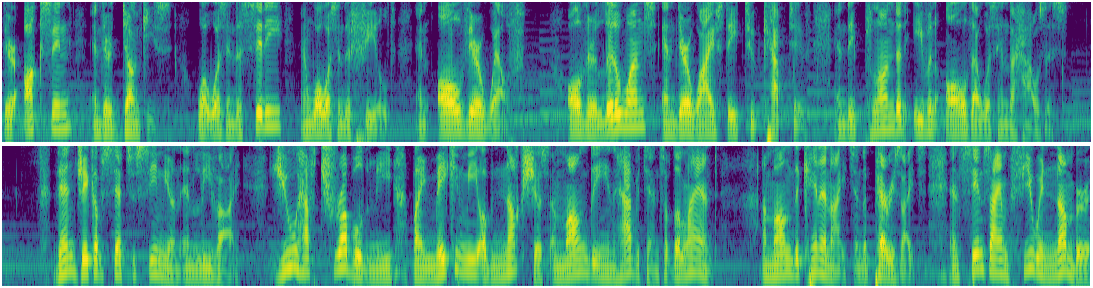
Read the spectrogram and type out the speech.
their oxen, and their donkeys, what was in the city and what was in the field, and all their wealth. All their little ones and their wives they took captive, and they plundered even all that was in the houses. Then Jacob said to Simeon and Levi, You have troubled me by making me obnoxious among the inhabitants of the land, among the Canaanites and the Perizzites. And since I am few in number,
